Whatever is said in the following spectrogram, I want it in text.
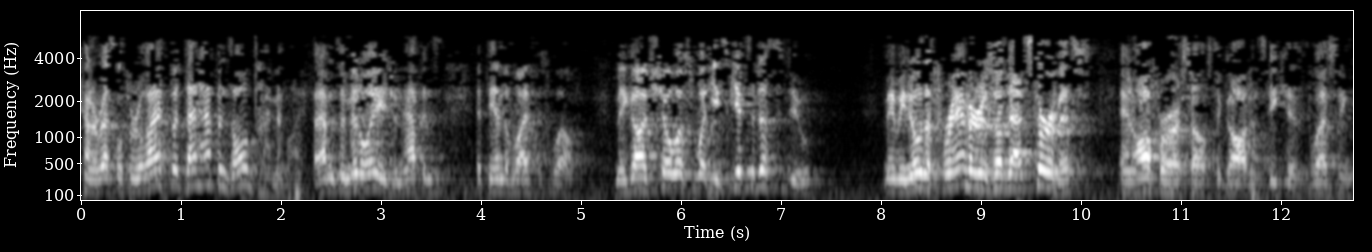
kind of wrestle through life, but that happens all the time in life. It happens in middle age and happens at the end of life as well. May God show us what He's gifted us to do. May we know the parameters of that service and offer ourselves to God and seek His blessing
